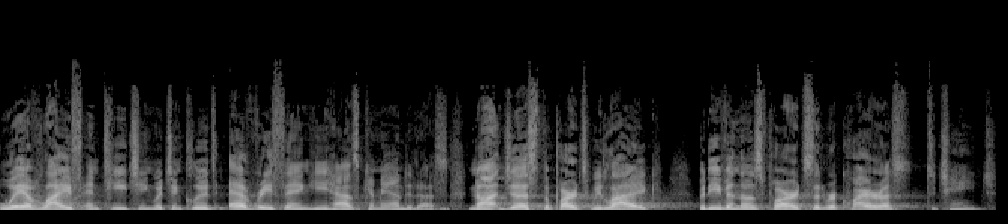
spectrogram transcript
way of life and teaching, which includes everything he has commanded us. Not just the parts we like, but even those parts that require us to change.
